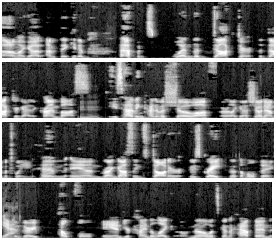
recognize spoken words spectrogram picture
Oh my god, I'm thinking about when the doctor, the doctor guy, the crime boss, Mm-hmm. he's having kind of a show off or like a showdown between him and Ryan Gosling's daughter, who's great throughout the whole thing. Yeah. Been very helpful, and you're kind of like, oh no, what's gonna happen?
